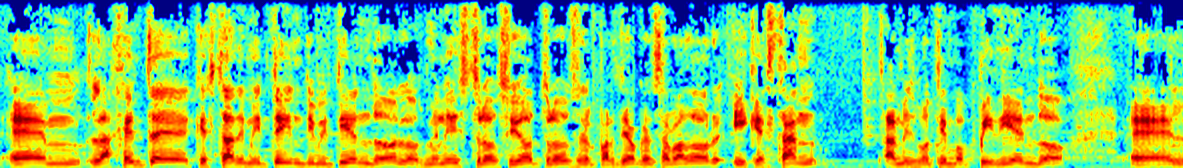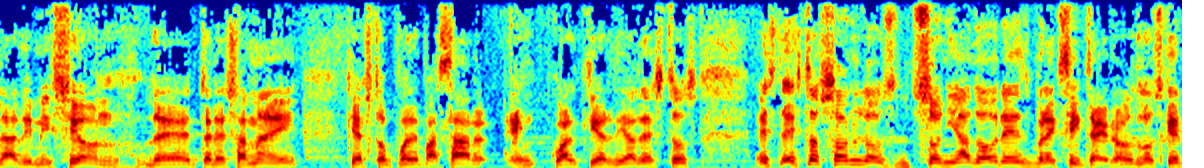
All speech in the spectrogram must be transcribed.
em, la gente que está dimiti- dimitiendo, los ministros y otros del Partido Conservador, y que están al mismo tiempo pidiendo eh, la dimisión de Theresa May, que esto puede pasar en cualquier día de estos, est- estos son los soñadores brexiteros, los que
